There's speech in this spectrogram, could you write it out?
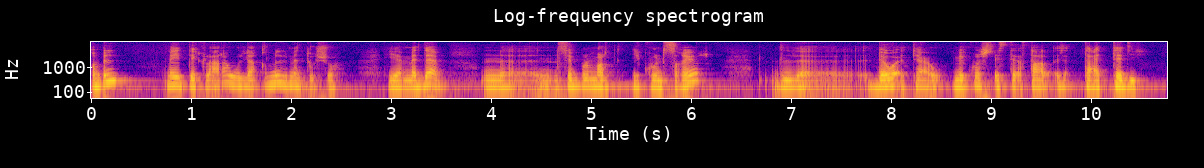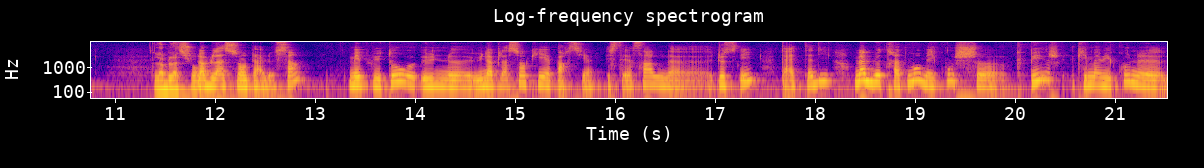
قبل ما يديكلارا ولا قبل ما نتوشوه هي مادام ن- نصيبوا المرض يكون صغير ال- الدواء تاعو ما يكونش استئصال تاع الثدي L'ablation. l'ablation تاع لو سان mais plutôt une, une ablation qui est partielle استئصال آه، جزئي تاع الثدي ميم لو تريتمون ما يكونش آه، كبير كيما يكون آه،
